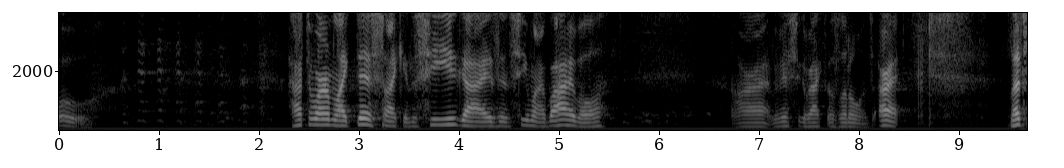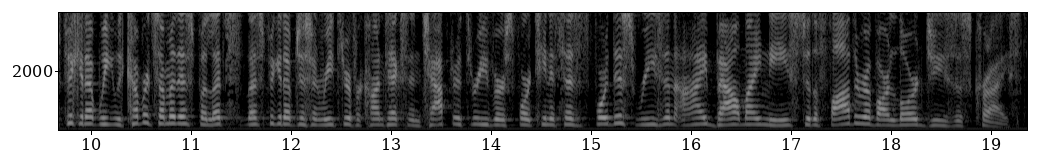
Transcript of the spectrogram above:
Oh. I have to wear them like this so I can see you guys and see my Bible. All right, maybe I should go back to those little ones. All right. Let's pick it up. We, we covered some of this, but let's, let's pick it up just and read through for context. In chapter 3, verse 14, it says, For this reason I bow my knees to the Father of our Lord Jesus Christ.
